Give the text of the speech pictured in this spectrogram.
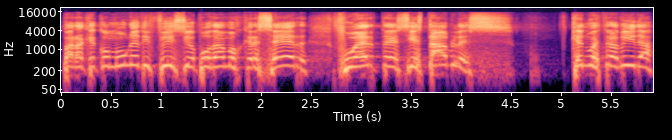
para que como un edificio podamos crecer fuertes y estables que nuestra vida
